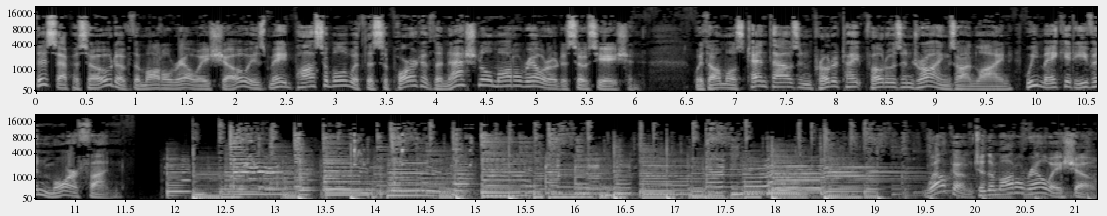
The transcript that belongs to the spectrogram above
This episode of the Model Railway Show is made possible with the support of the National Model Railroad Association. With almost 10,000 prototype photos and drawings online, we make it even more fun. Welcome to the Model Railway Show,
